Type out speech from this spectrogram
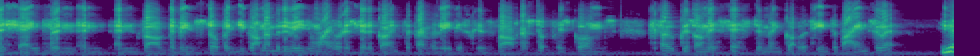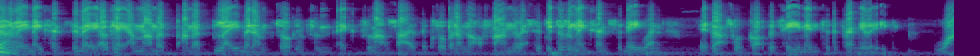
the shape and, and, and Wagner being stubborn. You've got to remember the reason why Huddersfield have got into the Premier League is because Wagner stuck to his guns, focused on this system, and got the team to buy into it. It yeah. doesn't really make sense to me. Okay, I'm, I'm, a, I'm a layman, I'm talking from from outside the club, and I'm not a fan of the rest of it. But it doesn't make sense to me when, if that's what got the team into the Premier League, why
